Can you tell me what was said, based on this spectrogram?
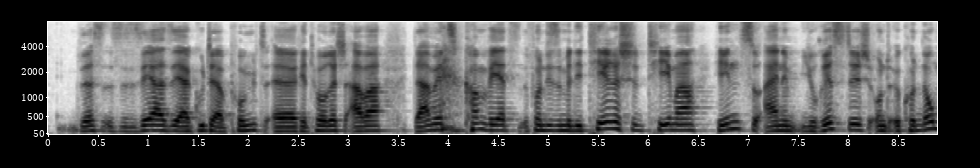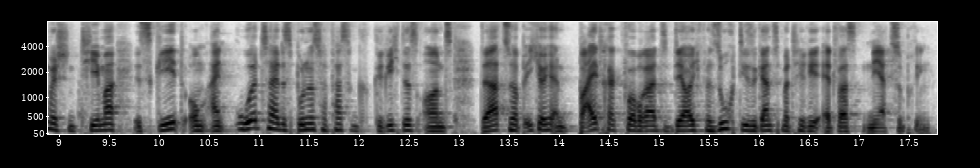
das ist ein sehr, sehr guter Punkt, äh, rhetorisch, aber damit kommen wir jetzt von diesem militärischen Thema hin zu einem juristisch und ökonomischen Thema. Es geht um ein Urteil des Bundesverfassungsgerichtes und dazu habe ich euch einen Beitrag vorbereitet, der euch versucht, diese ganze Materie etwas näher zu bringen.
